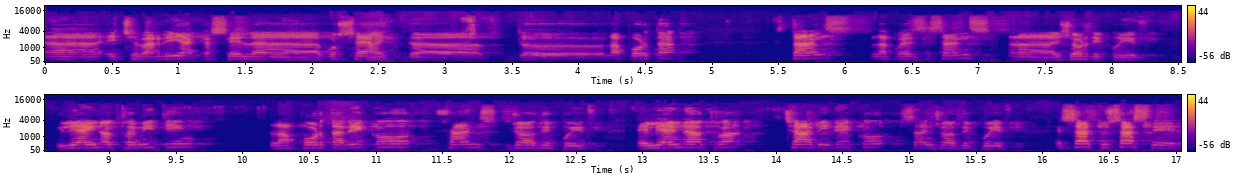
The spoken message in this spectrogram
euh, Echevarria, qui c'est le beau de, de la porta sans la présence euh, Jordi Cruyff. Il y a une autre meeting, la Porta Deco sans Jordi Cruyff. Il y a une autre Xavi Deco sans Jordi Cruyff. Et ça, tout ça, c'est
